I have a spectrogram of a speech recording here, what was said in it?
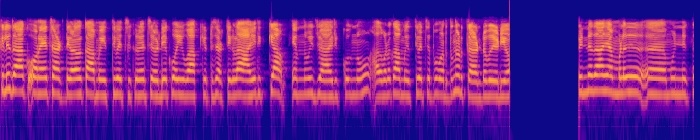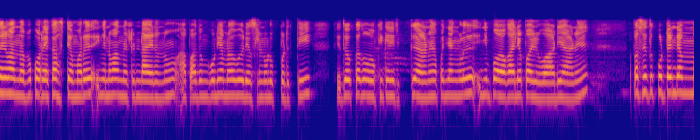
ബാക്കിൽ ഇതാ കുറേ ചട്ടികളൊക്കെ കമഴ്ത്തി വെച്ചിരിക്കണ. ചെടിയൊക്കെ ഒഴിവാക്കിയിട്ട് ചട്ടികളായിരിക്കാം എന്ന് വിചാരിക്കുന്നു. അതുകൊണ്ട് കമഴ്ത്തി വെച്ചപ്പോൾ വെറുതെ നിർത്താണ്ട് വീഡിയോ. പിന്നെ ഇതാ നമ്മൾ മുന്നിൽ വന്നപ്പോൾ കുറേ കസ്റ്റമർ ഇങ്ങനെ വന്നിട്ടുണ്ടായിരുന്നു. അപ്പോൾ അതും കൂടി നമ്മൾ വീഡിയോസിൽ ഉൾപ്പെടുത്തി. ഇതൊക്കെ നോക്കി ഇങ്ങനെ ഇരിക്കുകയാണ്. അപ്പം ഞങ്ങൾ ഇനി പോകാനുള്ള പരിപാടിയാണ്. അപ്പോൾ സിദ്ധുക്കുട്ടന്റെ അമ്മ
